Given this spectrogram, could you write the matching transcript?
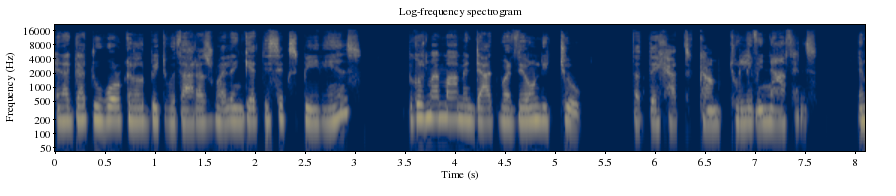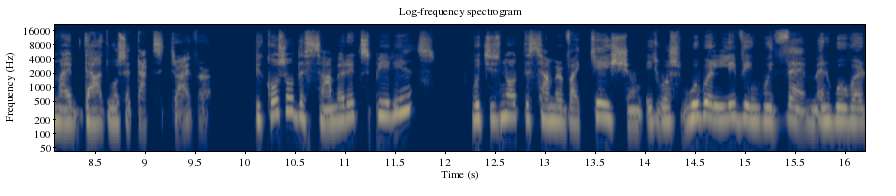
and I got to work a little bit with that as well and get this experience because my mom and dad were the only two that they had come to live in Athens. And my dad was a taxi driver. Because of the summer experience, which is not the summer vacation, it was, we were living with them and we were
